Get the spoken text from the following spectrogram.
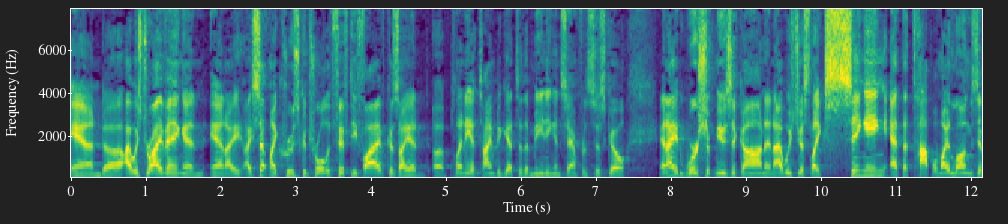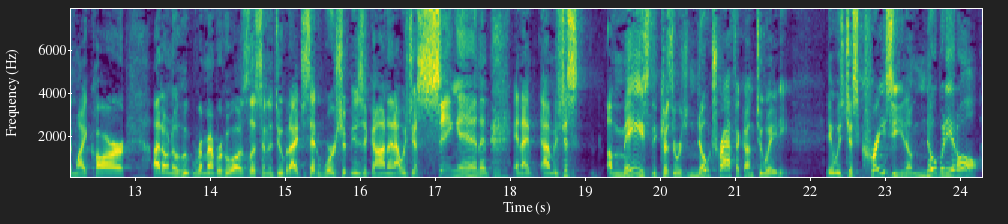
And uh, I was driving, and, and I, I, set my cruise control at 55 because I had uh, plenty of time to get to the meeting in San Francisco. And I had worship music on, and I was just like singing at the top of my lungs in my car. I don't know who, remember who I was listening to, but I just had worship music on, and I was just singing, and, and I, I was just amazed because there was no traffic on 280. It was just crazy, you know, nobody at all.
